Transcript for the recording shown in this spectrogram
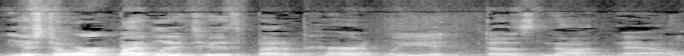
used to work by Bluetooth, but apparently it does not now.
